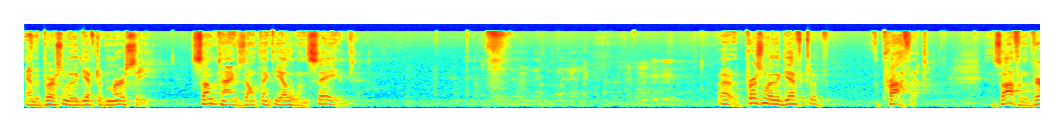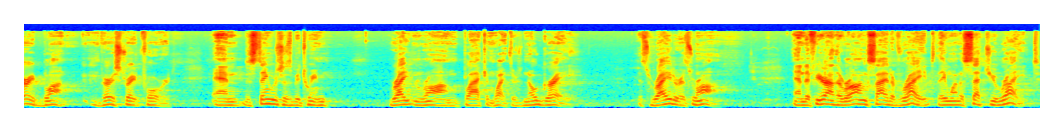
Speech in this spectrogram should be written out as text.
and the person with a gift of mercy sometimes don't think the other one's saved. Uh, the person with a gift of the prophet is often very blunt very straightforward and distinguishes between right and wrong, black and white. There's no gray. It's right or it's wrong. And if you're on the wrong side of right, they want to set you right,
